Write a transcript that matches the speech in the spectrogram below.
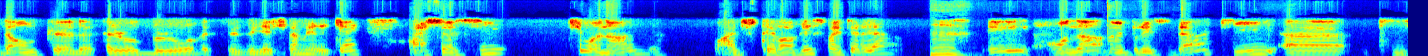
donc euh, le Federal Bureau of Investigation américain, associe QAnon à du terrorisme intérieur. Hum. Et on a un président qui, euh, qui,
